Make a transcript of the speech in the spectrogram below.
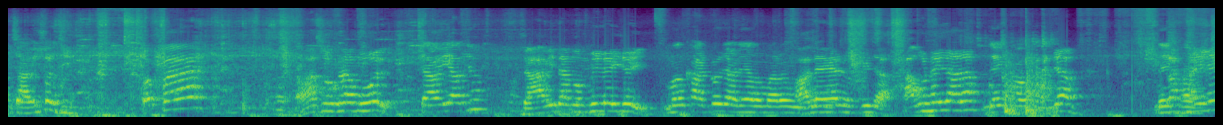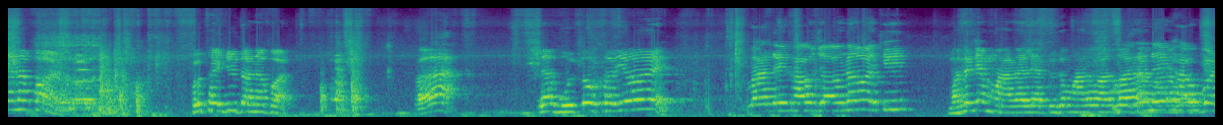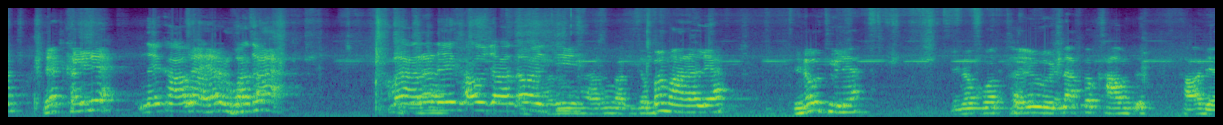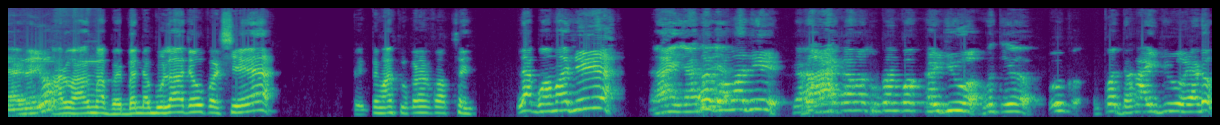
ચાવી પછી? પપ્પા? હા છોકરા બોલ. ચાવી આપજો. ચાવી તાર મમ્મી લઈ જઈ. મને ખાટો જાડ્યા મારો આલે યાર ઊભી જા. આવું નહીં દાદા. નહીં ખાવું. જમ. નહીં ખાઈ લે ને પણ. હું થઈ ગયું તને પણ? હા. લે બોલતો ખરી ઓય મારે નહીં ખાવું જાવ ના હોયથી મને કેમ મારા લે? તું તો મારો વાળ મારે નહીં ખાવું પણ. લે ખાઈ લે. નહીં ખાવું. લે યાર ઊભા થા. મારા નહીં ખાવું જાતા ગબ્બર મારે લે. એનો થયું લે. એનો કોક થયું એટલે આ તો ખાવ ખાવા દે નહીં મારું હાલમાં ભાઈબંધ ને બોલાવા જવું પડશે. એટલે મારા છોકરાને કોક થઈ લે ગોમાજી! લે ગોમાજી! રાયકામાં છોકરાને કોક થઈ ગયું ઉપર ધન આવી ગયું હેડો.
